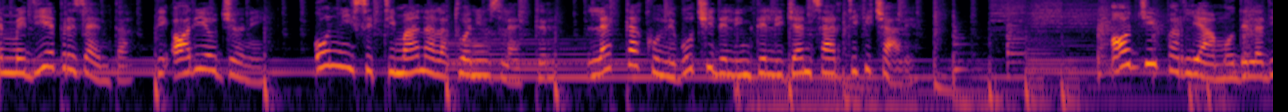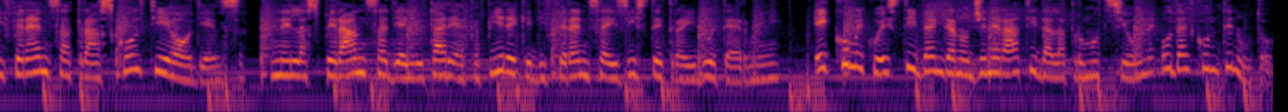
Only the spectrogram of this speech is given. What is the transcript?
MDE presenta The Audio Journey. Ogni settimana la tua newsletter, letta con le voci dell'intelligenza artificiale. Oggi parliamo della differenza tra ascolti e audience, nella speranza di aiutare a capire che differenza esiste tra i due termini e come questi vengano generati dalla promozione o dal contenuto.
